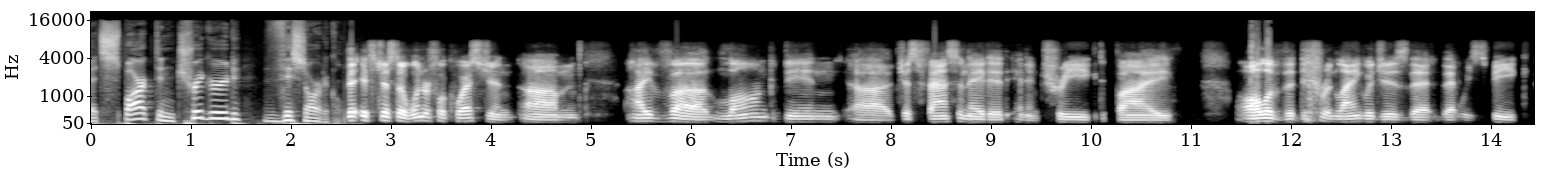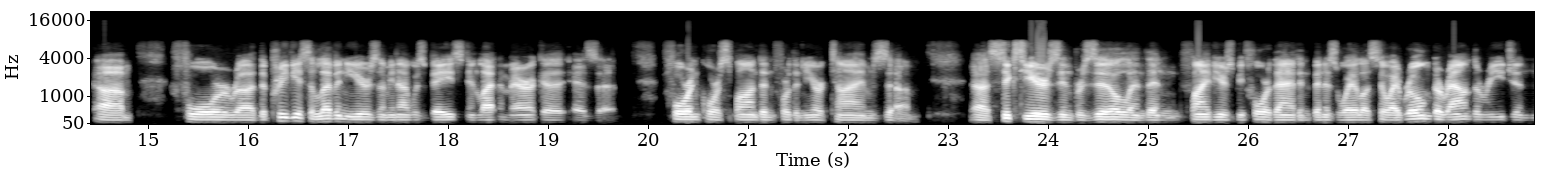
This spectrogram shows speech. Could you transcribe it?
that sparked and triggered this article? It's just a wonderful question. Um, I've uh, long been uh, just fascinated and intrigued by all of the different languages that that we speak. Um, for uh, the previous 11 years, I mean, I was based in Latin America as a foreign correspondent for the New York Times. Um, uh, six years in Brazil, and then five years before that in Venezuela. So I roamed around the region,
